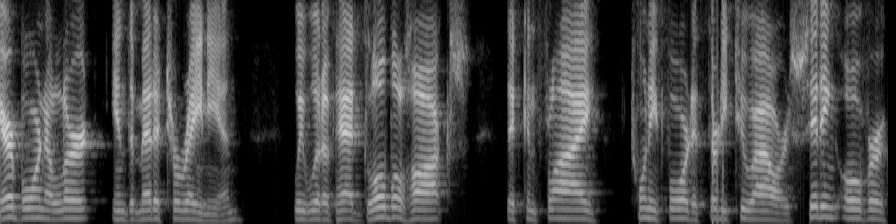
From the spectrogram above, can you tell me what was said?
airborne alert in the Mediterranean. We would have had global hawks that can fly 24 to 32 hours sitting over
